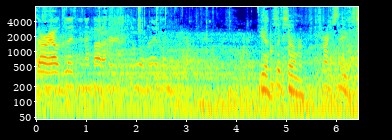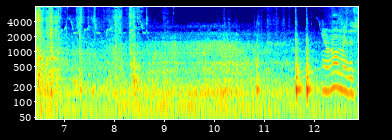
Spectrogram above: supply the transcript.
Sorry, I was listening. I thought I heard a little rattling. Yeah, six cylinder, straight six. You know, normally this,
